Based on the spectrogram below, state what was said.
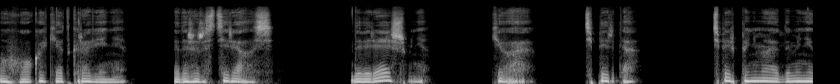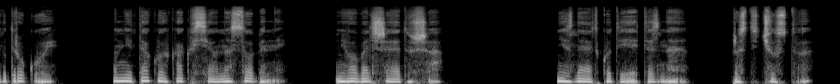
Ого, какие откровения. Я даже растерялась. Доверяешь мне? Киваю. Теперь да. Теперь понимаю, Доминик другой. Он не такой, как все, он особенный. У него большая душа. Не знаю, откуда я это знаю. Просто чувствую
